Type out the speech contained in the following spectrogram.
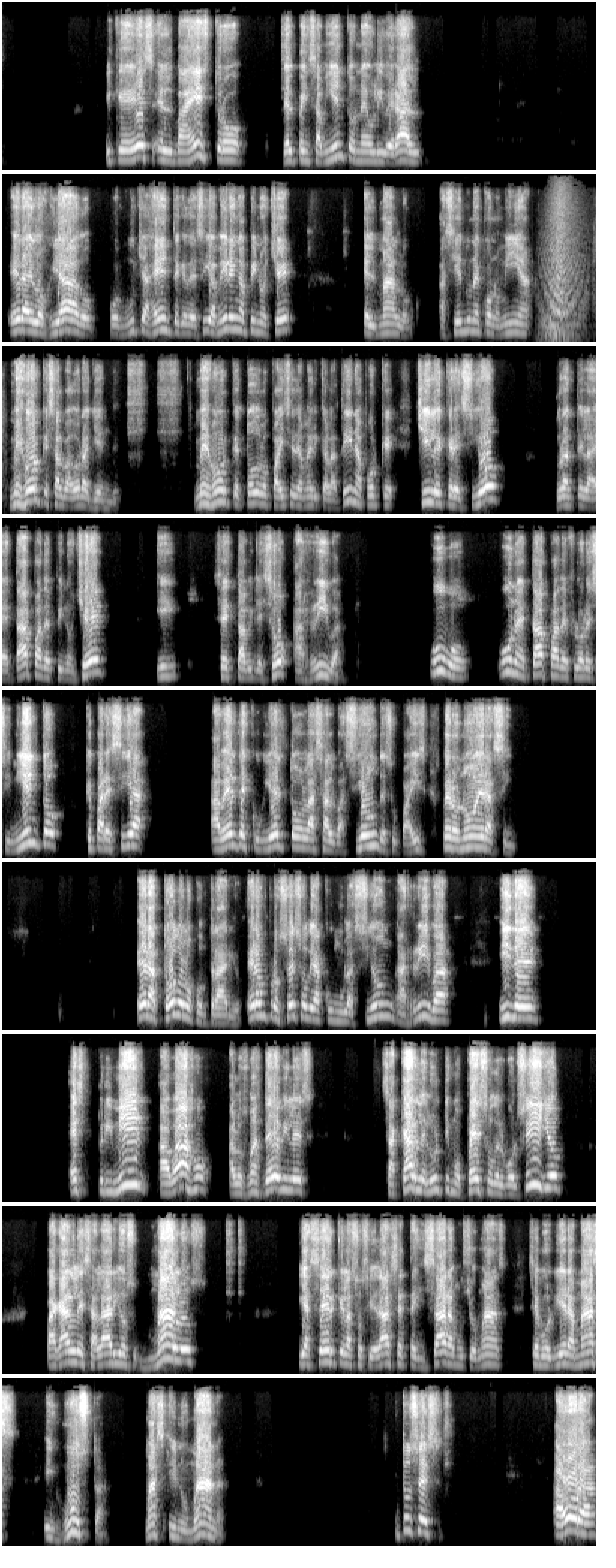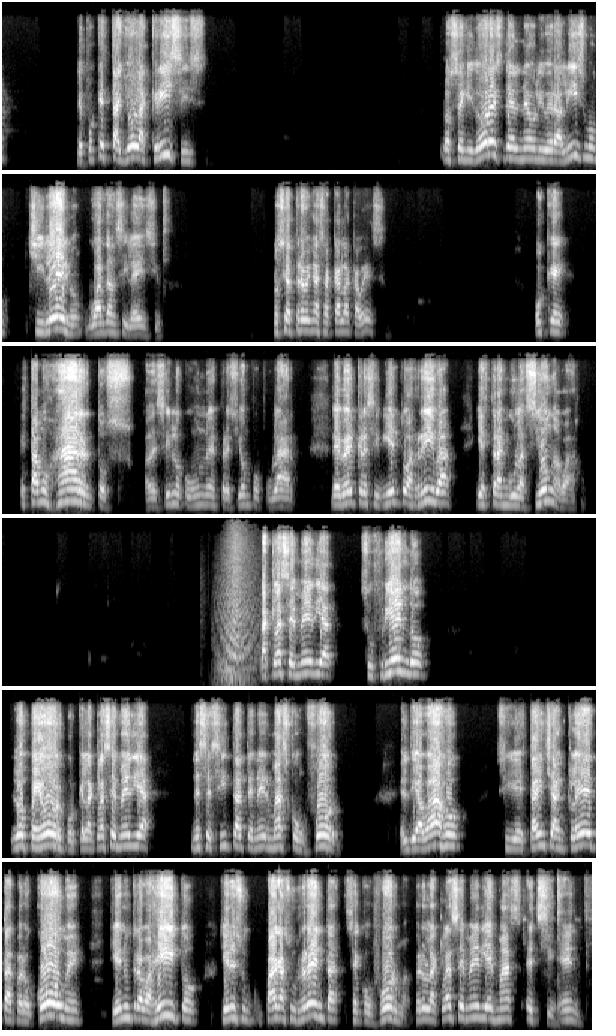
y que es el maestro del pensamiento neoliberal, era elogiado por mucha gente que decía, miren a Pinochet, el malo, haciendo una economía mejor que Salvador Allende, mejor que todos los países de América Latina, porque Chile creció durante la etapa de Pinochet y se estabilizó arriba. Hubo una etapa de florecimiento que parecía haber descubierto la salvación de su país, pero no era así. Era todo lo contrario, era un proceso de acumulación arriba y de exprimir abajo a los más débiles, sacarle el último peso del bolsillo, pagarle salarios malos y hacer que la sociedad se tensara mucho más, se volviera más injusta, más inhumana. Entonces, ahora, después que estalló la crisis, los seguidores del neoliberalismo chileno guardan silencio. No se atreven a sacar la cabeza. Porque estamos hartos, a decirlo con una expresión popular, de ver crecimiento arriba y estrangulación abajo. La clase media sufriendo lo peor, porque la clase media necesita tener más confort. El de abajo, si está en chancleta, pero come, tiene un trabajito, tiene su, paga su renta, se conforma. Pero la clase media es más exigente.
